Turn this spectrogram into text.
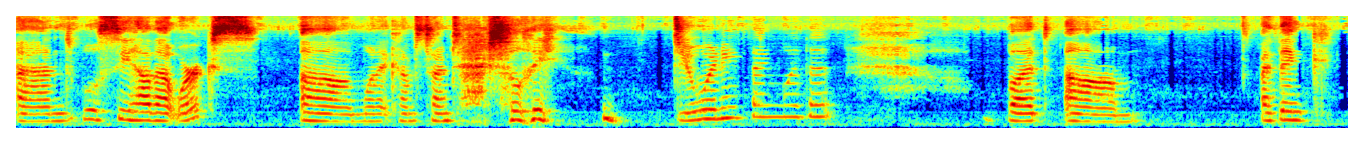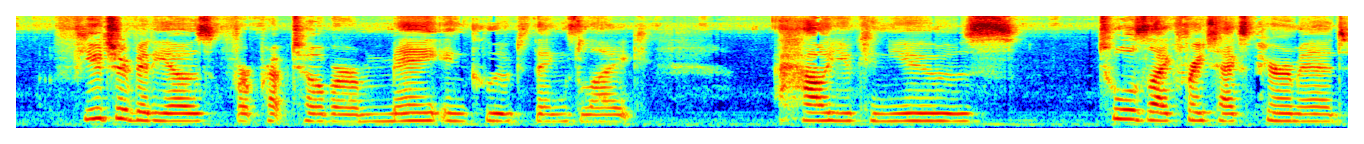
And we'll see how that works um, when it comes time to actually do anything with it. But um, I think future videos for Preptober may include things like how you can use tools like Freytag's Pyramid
